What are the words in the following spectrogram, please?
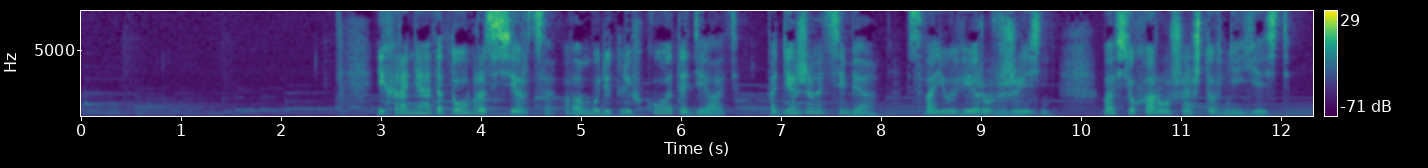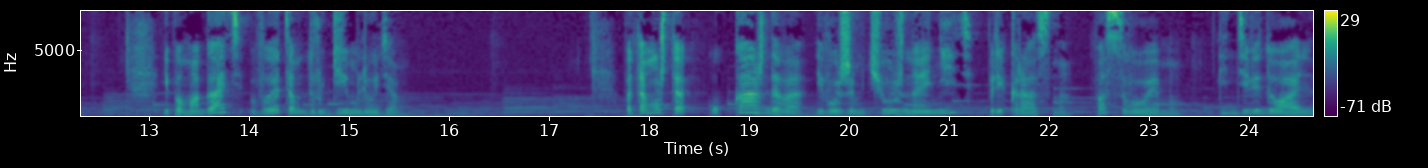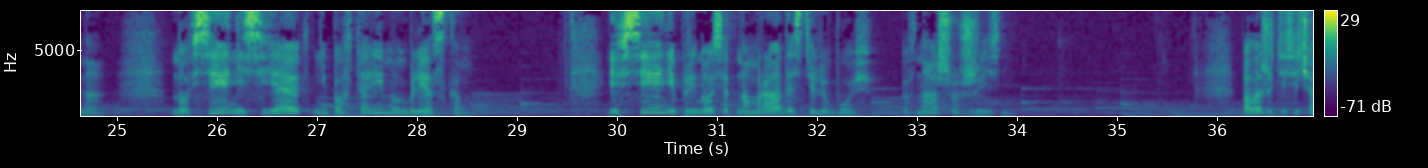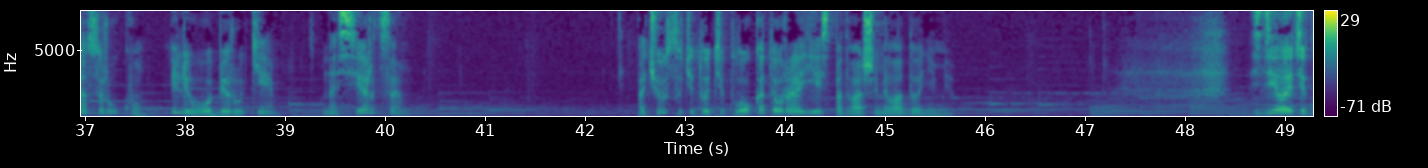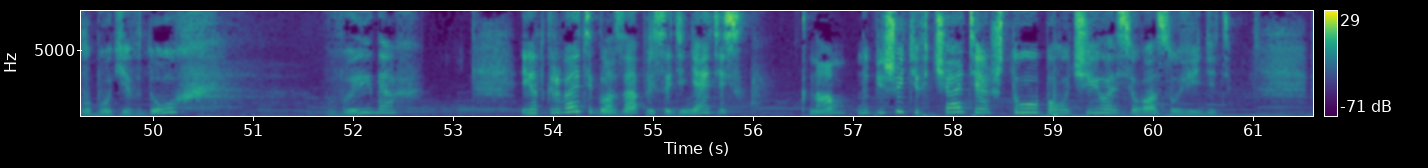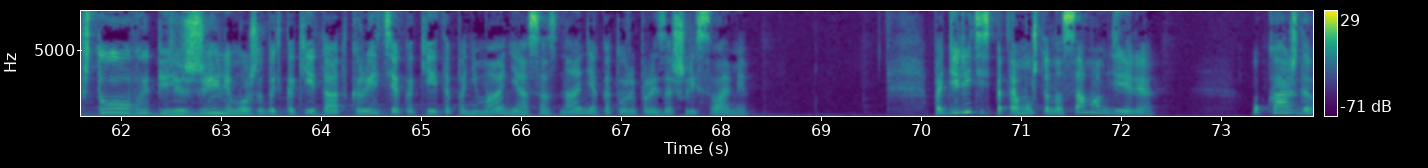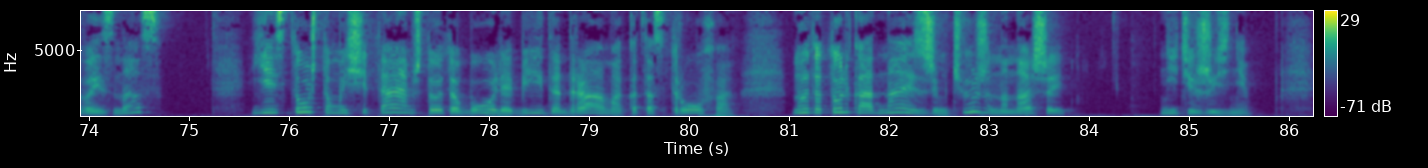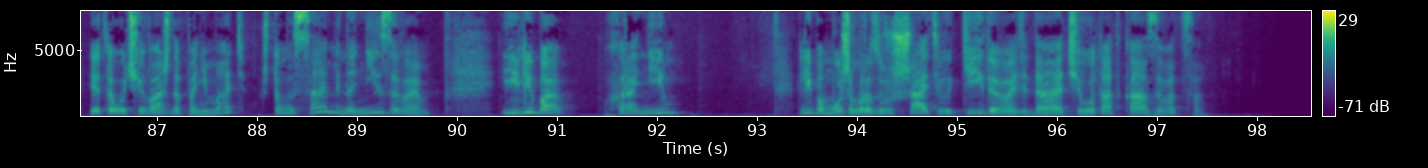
и храня этот образ в сердце, вам будет легко это делать, поддерживать себя, свою веру в жизнь, во все хорошее, что в ней есть, и помогать в этом другим людям. Потому что у каждого его жемчужная нить прекрасна по-своему, индивидуально, но все они сияют неповторимым блеском, и все они приносят нам радость и любовь в нашу жизнь. Положите сейчас руку или обе руки на сердце Почувствуйте то тепло, которое есть под вашими ладонями. Сделайте глубокий вдох, выдох и открывайте глаза, присоединяйтесь к нам, напишите в чате, что получилось у вас увидеть. Что вы пережили, может быть, какие-то открытия, какие-то понимания, осознания, которые произошли с вами. Поделитесь, потому что на самом деле у каждого из нас есть то, что мы считаем, что это боль, обида, драма, катастрофа, но это только одна из жемчужин на нашей нити жизни. И это очень важно понимать, что мы сами нанизываем и либо храним, либо можем разрушать, выкидывать, да, от чего-то отказываться.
